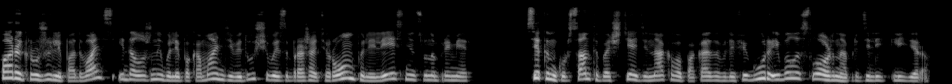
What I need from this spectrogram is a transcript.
Пары кружили под вальс и должны были по команде ведущего изображать ромб или лестницу, например, все конкурсанты почти одинаково показывали фигуры, и было сложно определить лидеров.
